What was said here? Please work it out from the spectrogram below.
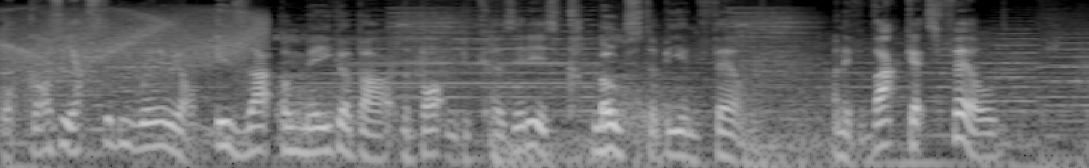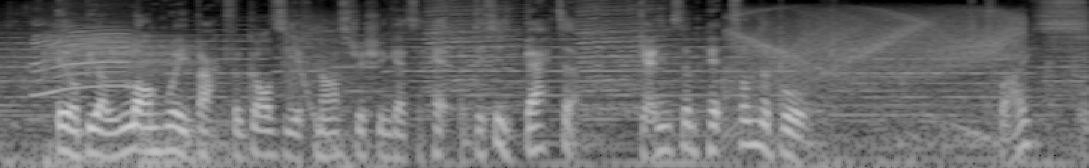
What Gozzy has to be wary of is that Omega bar at the bottom because it is close to being filled. And if that gets filled, it'll be a long way back for Gozzy if Maastrichtian gets a hit. But this is better. Getting some hits on the board. Twice.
